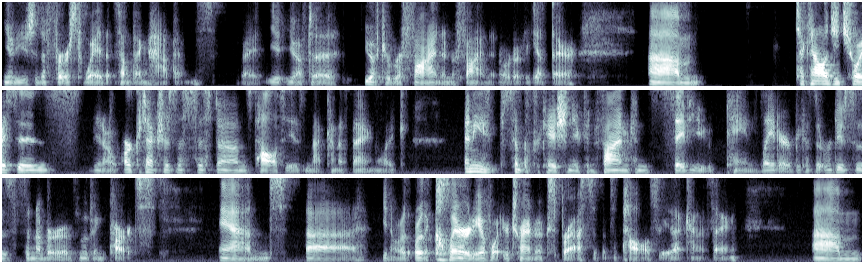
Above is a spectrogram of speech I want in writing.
you know, usually the first way that something happens, right? You, you have to you have to refine and refine in order to get there. Um, technology choices, you know, architectures of systems, policies, and that kind of thing. Like any simplification you can find can save you pain later because it reduces the number of moving parts and uh, you know or, or, the clarity of what you're trying to express if it's a policy that kind of thing um,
